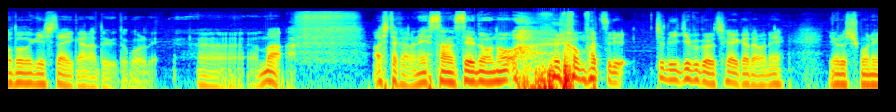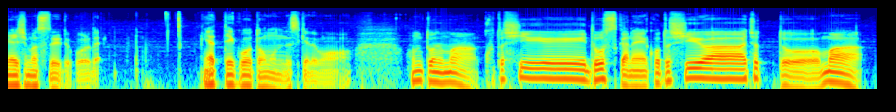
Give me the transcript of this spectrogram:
お届けしたいかなというところで。うんまあ、明日からね、三省堂のフロン祭り、ちょっと池袋近い方はね、よろしくお願いしますというところで、やっていこうと思うんですけども、本当にまあ、今年どうすかね、今年はちょっと、まあ、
